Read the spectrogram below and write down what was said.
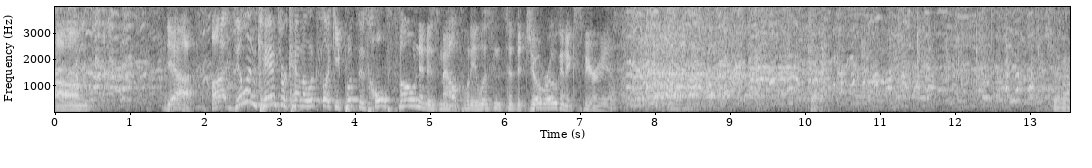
Um, yeah. Uh, Dylan Kantor kind of looks like he puts his whole phone in his mouth when he listens to the Joe Rogan experience. Okay. Sure.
